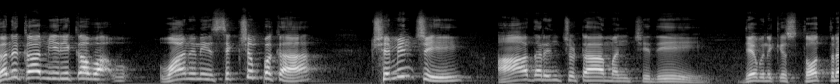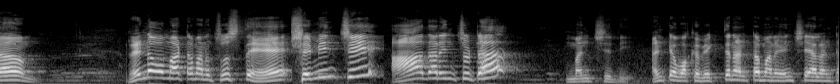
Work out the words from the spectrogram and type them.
గనుక మీరిక వా- వానిని శిక్షింపక క్షమించి ఆదరించుట మంచిది. దేవునికి స్తోత్రం. రెండవ మాట మనం చూస్తే క్షమించి ఆదరించుట మంచిది. అంటే ఒక వ్యక్తిని అంట మనం ఏం చేయాలంట?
